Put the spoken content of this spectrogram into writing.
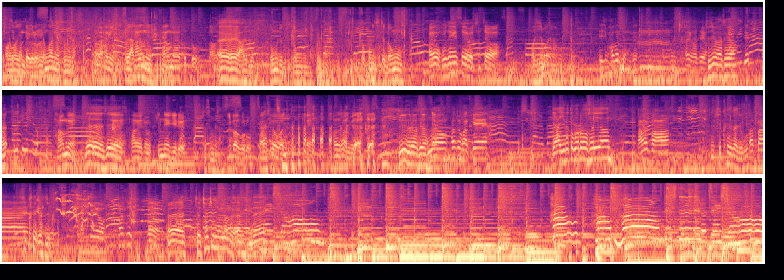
어색한데, 그러면? 영광이었습니다. 아니, 우리 아드님. 다음에 또 나와. 예, 예, 아이고 너무 좋, 너무 좋네. 덕분에 진짜 너무 아유 고생했어요 진짜. 어 진짜 고생. 내 지금 학원 때문에. 빨리 가세요. 조심히 가세요. 네, 다음에 네, 네, 네, 다음에 좀 긴 얘기를 좋습니다. 2박으로 채워가지고. 네, 감사합니다. 조심히 들어가세요. 안녕, 사조 갈게. 야 이제 또 걸어 서희연. 다음에 봐. 좀 시크해가지고. 빠빠이. 시크해가지고. 갈게요. 선수. 네. 네, 저 천천히 하려고. 요 네. 在守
